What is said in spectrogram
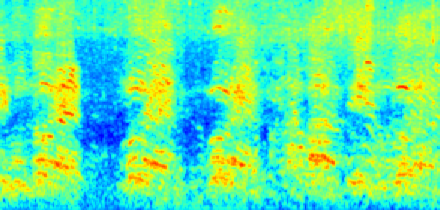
Polskim mundurem! Murem, murem za polskim mundurem!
